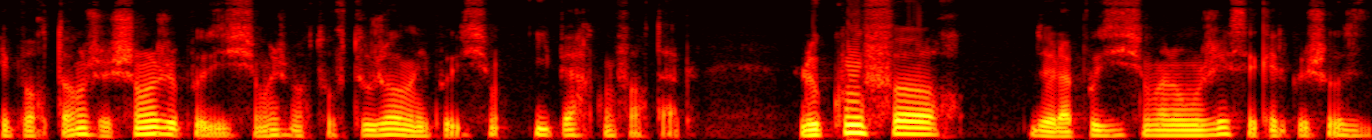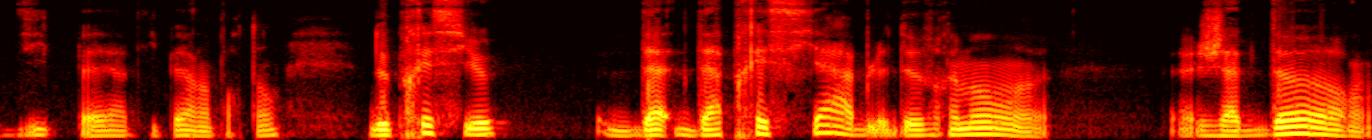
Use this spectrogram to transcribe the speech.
et pourtant je change de position et je me retrouve toujours dans des positions hyper confortables. Le confort de la position allongée, c'est quelque chose d'hyper, d'hyper important, de précieux, d'appréciable, de vraiment... Euh, j'adore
